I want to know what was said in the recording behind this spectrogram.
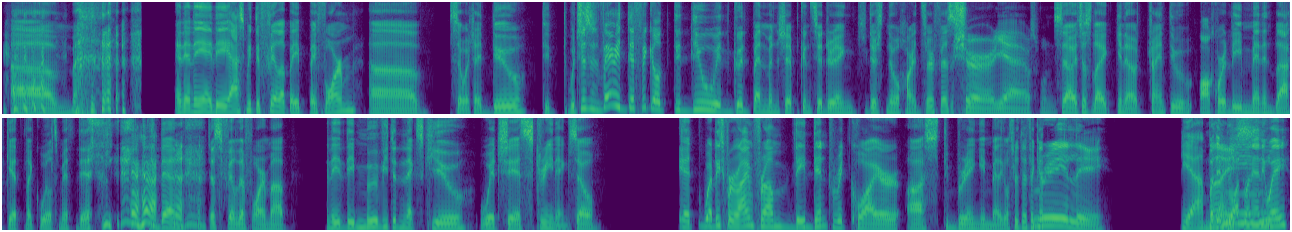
Um, and then they they asked me to fill up a, a form, uh, so which I do. To, which is very difficult to do with good penmanship, considering there's no hard surface. Sure, yeah. So it's just like, you know, trying to awkwardly men in black it like Will Smith did. and then just fill the form up. And they, they move you to the next queue, which is screening. So it well, at least where I'm from, they didn't require us to bring a medical certificate. Really? Yeah, but they brought Nice. one anyway.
